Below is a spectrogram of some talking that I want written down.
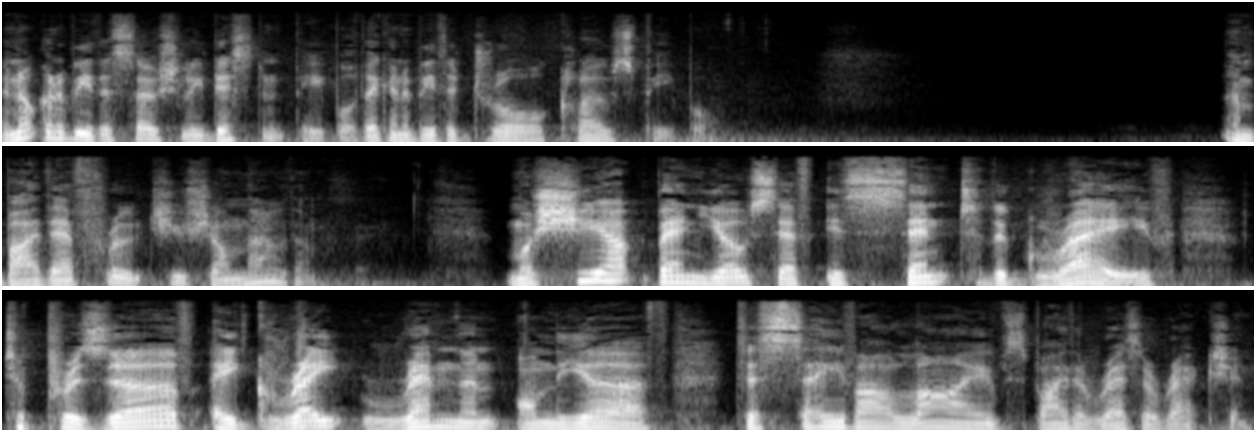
They're not going to be the socially distant people. They're going to be the draw close people. And by their fruits you shall know them. Moshiach ben Yosef is sent to the grave to preserve a great remnant on the earth to save our lives by the resurrection,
